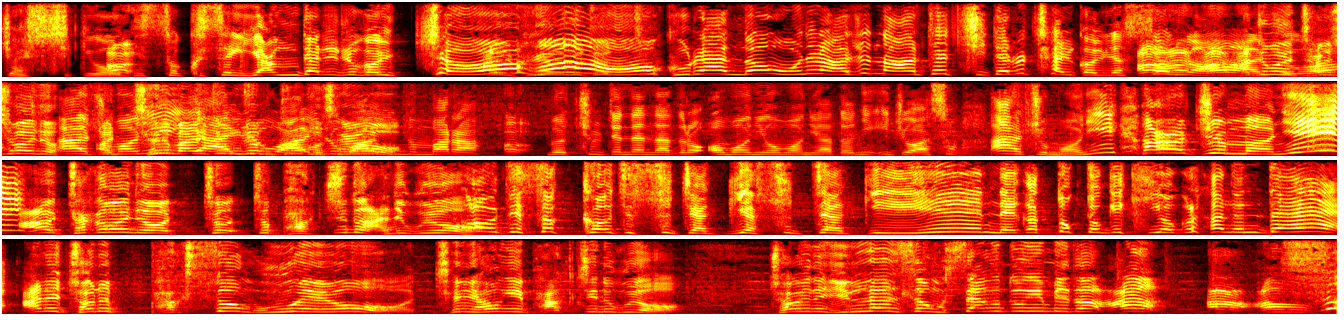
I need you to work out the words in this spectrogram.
자식이 아. 어디서 그새 양다리를 걸쳐? 아니. 어, 그래, 너 오늘 아주 나한테 지대로 잘 걸렸어, 아, 너. 아, 아주머니, 아주. 잠시만요. 아, 아주머니, 제말좀 야, 좀 이리 와, 이리 와. 이놈 봐라. 며칠 전에 나더러 어머니 어머니 하더니 이제 와서 아주머니, 아주머니. 아 잠깐만요 저 저 박진우 아니고요 어디서 거짓 수작이야, 수작이. 내가 똑똑히 기억을 하는데. 아니 저는 박성우예요 제 형이 박진우고요 저희는 일란성 쌍둥이입니다 아, 아, 아.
